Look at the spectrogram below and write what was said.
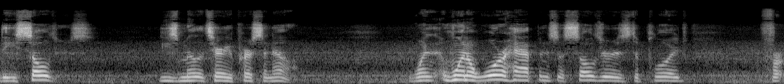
these soldiers, these military personnel? When when a war happens, a soldier is deployed for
